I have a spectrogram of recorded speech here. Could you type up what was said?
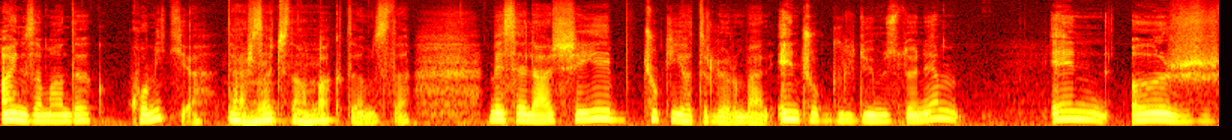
aynı zamanda komik ya ters Hı hı, açıdan hı. baktığımızda. Mesela şeyi çok iyi hatırlıyorum ben. En çok güldüğümüz dönem en ağır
